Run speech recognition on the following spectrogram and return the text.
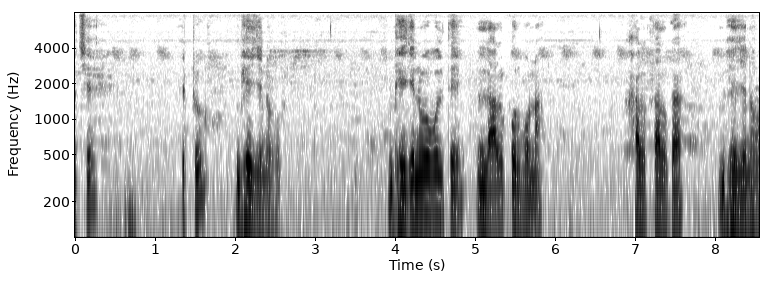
আছে একটু ভেজে নেব। ভেজে নেব বলতে লাল করব না, হালকা হালকা ভেজে নেব,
